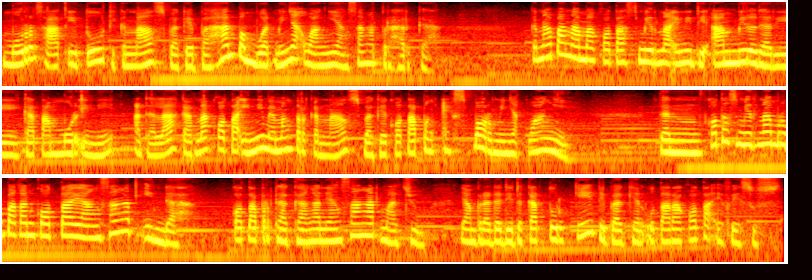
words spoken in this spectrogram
mur saat itu dikenal sebagai bahan pembuat minyak wangi yang sangat berharga. Kenapa nama kota Smyrna ini diambil dari kata mur ini adalah karena kota ini memang terkenal sebagai kota pengekspor minyak wangi. Dan kota Smyrna merupakan kota yang sangat indah, kota perdagangan yang sangat maju, yang berada di dekat Turki di bagian utara kota Efesus.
